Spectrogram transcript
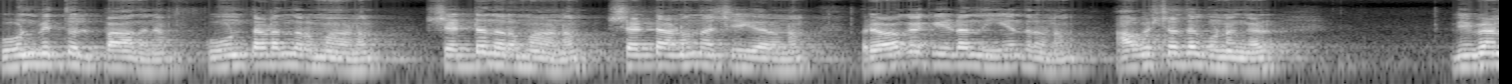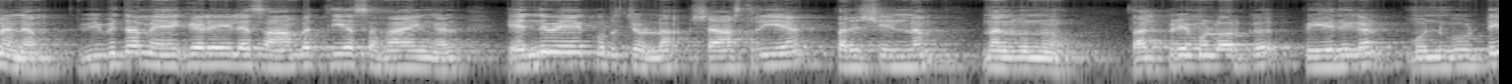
കൂൺ വിത്ത് ഉൽപാദനം കൂൺതട നിർമ്മാണം ഷെഡ് നിർമ്മാണം ഷെഡ് അണുനശീകരണം രോഗകീട നിയന്ത്രണം ഔഷധ ഗുണങ്ങൾ വിപണനം വിവിധ മേഖലയിലെ സാമ്പത്തിക സഹായങ്ങൾ എന്നിവയെക്കുറിച്ചുള്ള ശാസ്ത്രീയ പരിശീലനം നൽകുന്നു. താല്പര്യമുള്ളവർക്ക് പേരുകൾ മുൻകൂട്ടി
